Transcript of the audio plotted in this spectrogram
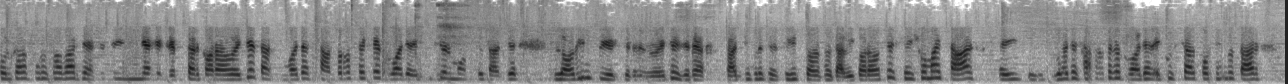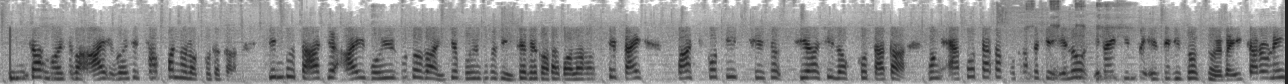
কলকাতা পুরসভার যে অ্যাসিস্ট্যান্ট ইঞ্জিনিয়ারকে গ্রেপ্তার করা হয়েছে তার দু হাজার সতেরো থেকে দু হাজার একুশের মধ্যে তার যে লগ ইন পিরিয়ড যেটা রয়েছে যেটা রাজ্য পুলিশের সিভির তরফে দাবি করা হচ্ছে সেই সময় তার এই দু হাজার সতেরো থেকে দু হাজার একুশ সাল পর্যন্ত তার ইনকাম হয়েছে বা আয় হয়েছে ছাপ্পান্ন লক্ষ টাকা। কিন্তু তার যে আয় বহির্ভূত বা হিসেব বহির্ভূত যে হিসেবের কথা বলা হচ্ছে তাই পাঁচ কোটি ছিয়াশি লক্ষ টাকা। এবং এত টাকা কোথা থেকে এলো, এটাই কিন্তু এসিবি প্রশ্ন। এবার এই কারণেই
